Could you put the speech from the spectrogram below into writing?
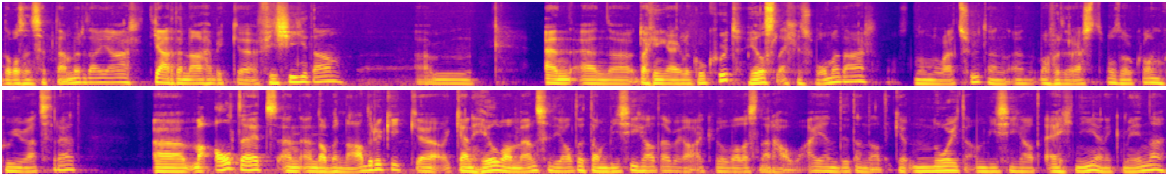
Dat was in september dat jaar. Het jaar daarna heb ik Vichy gedaan. Um, en en dat ging eigenlijk ook goed. Heel slecht gezwommen daar. Dat was non-wetsuit. En, en, maar voor de rest was dat ook wel een goede wedstrijd. Uh, maar altijd, en, en dat benadruk ik, uh, ik ken heel wat mensen die altijd ambitie gehad hebben, ja, ik wil wel eens naar Hawaii en dit en dat. Ik heb nooit de ambitie gehad, echt niet, en ik meen dat,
